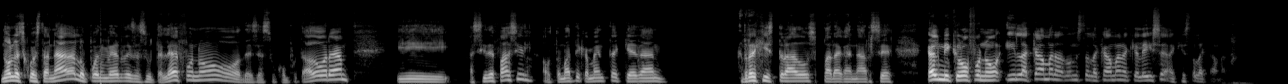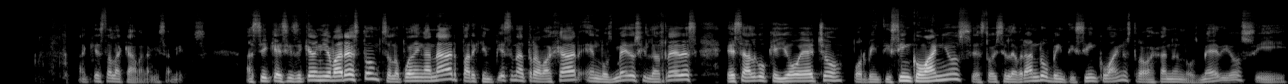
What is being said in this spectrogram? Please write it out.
No les cuesta nada, lo pueden ver desde su teléfono o desde su computadora. Y así de fácil, automáticamente quedan registrados para ganarse el micrófono y la cámara. ¿Dónde está la cámara que le hice? Aquí está la cámara. Aquí está la cámara, mis amigos. Así que si se quieren llevar esto, se lo pueden ganar para que empiecen a trabajar en los medios y las redes. Es algo que yo he hecho por 25 años. Estoy celebrando 25 años trabajando en los medios y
